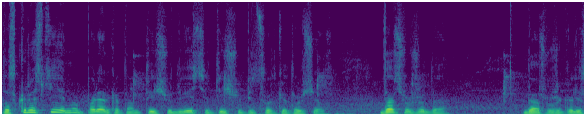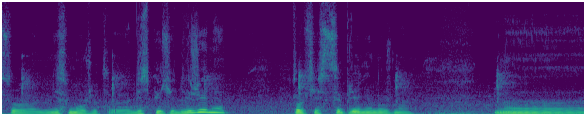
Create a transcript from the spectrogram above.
До скоростей, ну, порядка там 1200-1500 км в час. Дальше уже да. Дальше уже колесо не сможет обеспечить движение, в том числе сцепление нужно э,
